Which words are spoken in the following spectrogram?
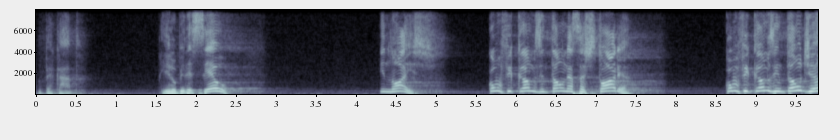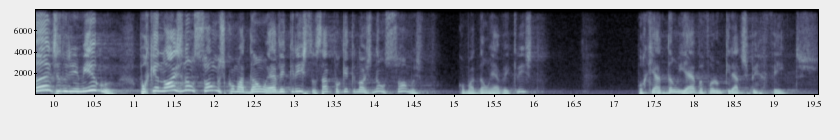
do pecado. Ele obedeceu. E nós? Como ficamos então nessa história? Como ficamos então diante do inimigo? Porque nós não somos como Adão, Eva e Cristo. Sabe por que, que nós não somos como Adão, Eva e Cristo? Porque Adão e Eva foram criados perfeitos.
